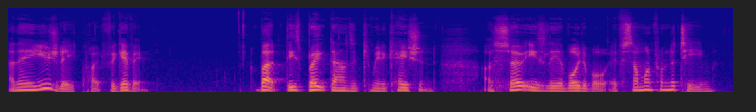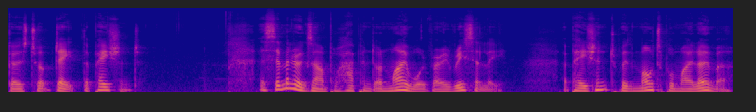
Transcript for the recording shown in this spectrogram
and they are usually quite forgiving. But these breakdowns in communication are so easily avoidable if someone from the team goes to update the patient. A similar example happened on my ward very recently. A patient with multiple myeloma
